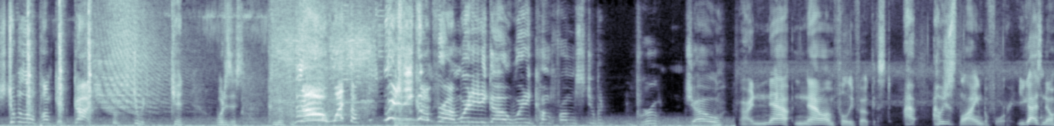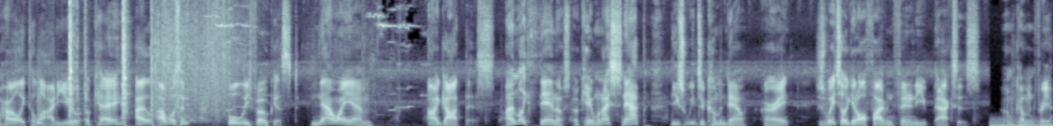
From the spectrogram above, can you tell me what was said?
Stupid little pumpkin. God, stupid kid. What is this? No. No! What the? f- Where did he come from? Where did he go? Where did he come from? Stupid brute Joe. All right, now now I'm fully focused. I, I was just lying before. You guys know how I like to lie to you, okay? I I wasn't fully focused. Now I am. I got this. I'm like Thanos, okay? When I snap, these weeds are coming down, all right? Just wait till I get all five infinity axes. I'm coming for you.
